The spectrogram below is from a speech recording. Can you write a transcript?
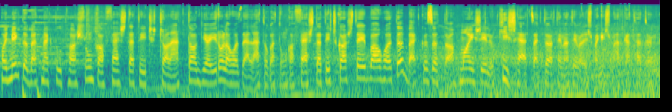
Hogy még többet megtudhassunk a Festetics család tagjairól, ahhoz ellátogatunk a Festetics kastélyba, ahol többek között a ma is élő kisherceg történetével is megismerkedhetünk.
